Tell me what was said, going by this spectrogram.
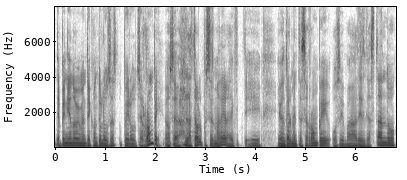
dependiendo obviamente de cuánto lo usas, pero se rompe. O sea, la tabla pues es madera. Eh, eventualmente se rompe o se va desgastando,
